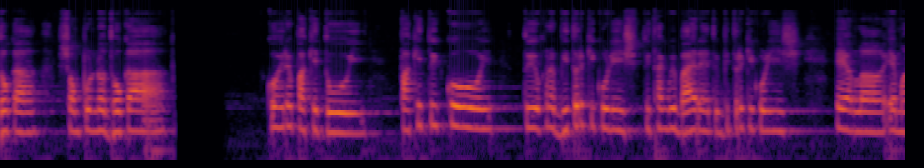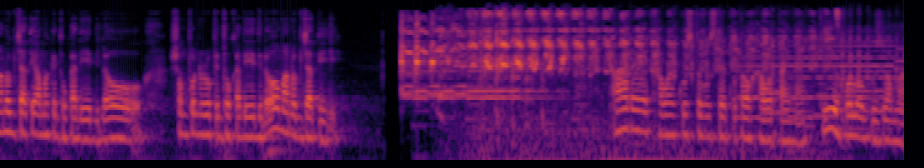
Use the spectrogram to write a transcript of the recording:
ধোকা, সম্পূর্ণ ধোকা। কই রে পাখি তুই পাখি তুই কই? তুই ওখানে ভিতরে কি করিস? তুই থাকবি বাইরে, তুই ভিতরে কি করিস? এ আল্লাহ, এ মানব জাতি আমাকে ধোকা দিয়ে দিল সম্পূর্ণরূপে ধোকা দিয়ে দিল, ও মানব জাতি আরে খাবার খুঁজতে খুঁজতে কোথাও খাবার পাই না, কি হলো বুঝলাম না।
